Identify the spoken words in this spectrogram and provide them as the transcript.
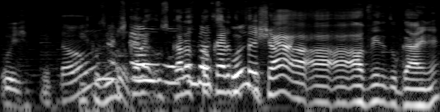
hoje. Então, Inclusive, os É caras um- os estão querendo coisas- fechar a, a, a venda do gás, né?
